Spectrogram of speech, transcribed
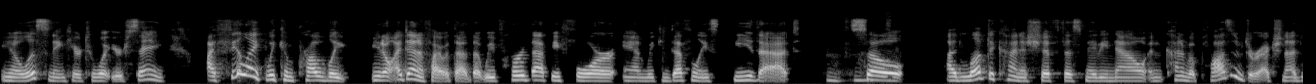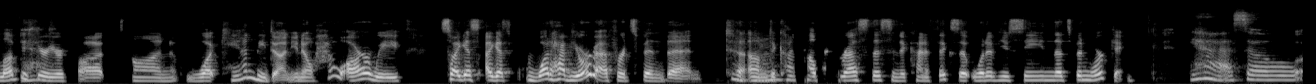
you know, listening here to what you're saying, I feel like we can probably you know identify with that that we've heard that before and we can definitely see that mm-hmm. so i'd love to kind of shift this maybe now in kind of a positive direction i'd love to yeah. hear your thoughts on what can be done you know how are we so i guess i guess what have your efforts been then to mm-hmm. um to kind of help address this and to kind of fix it what have you seen that's been working yeah so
